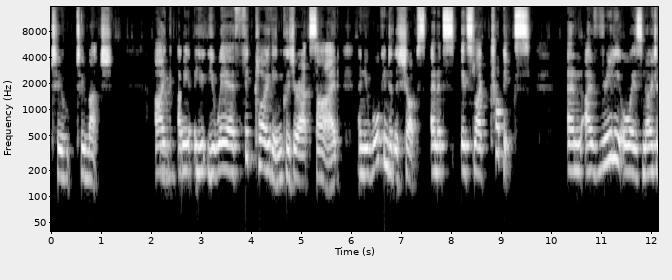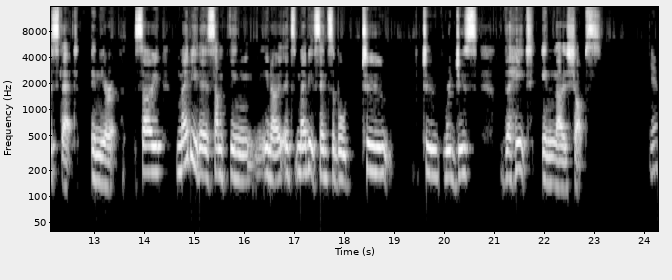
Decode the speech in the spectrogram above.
too too much. I, mm. I mean, you, you wear thick clothing because you're outside, and you walk into the shops, and it's it's like tropics. And I've really always noticed that in Europe. So maybe there's something, you know, it's maybe it's sensible to to reduce the heat in those shops. Yeah,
